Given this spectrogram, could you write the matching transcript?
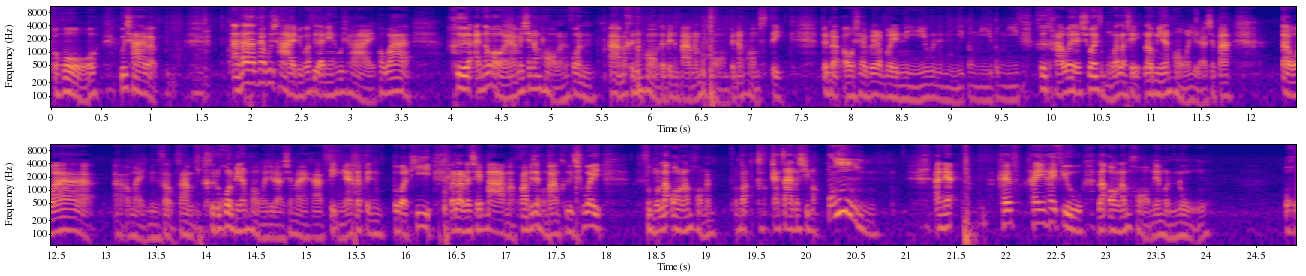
โอ้โห ผู้ชายแบบอะถ้าถ้าผู้ชายเป็นว่าซื้ออันนี้ให้ผู้ชาย เพราะว่าคืออันต้องบอกเลยนะไม่ใช่น้ำหอมนะทุกคนอะมันคือน้ำหอมแต่เป็นบาล์มน้ำหอมเป็นน้ำหอมสติ๊กเป็นแบบเอาใช้เวลาบริเวณนี้บริเวณนี้ตรงนี้ตรงนี้คือเขาจะช่วยสมมติว่าเราใช้เรามีน้ำหอมอยู่แล้วใช่ปะแต่ว่าเอาใหม่หนึ่งสองสามคือทุกคนมีน้ำหอมกันอยู่แล้วใช่ไหมครับสิ่งนี้จะเป็นตัวที่เวลาเราใช้บาล์มอะความพิเศษของบาล์มคือช่วยสมมติละอองน้ำหอมมันแบบกระจายเราชิมอะปุ้ง อันเนี้ยให้ให้ให้ฟิลละอองน้ำหอมเนี่ยเหมือนหนูโอ้โห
